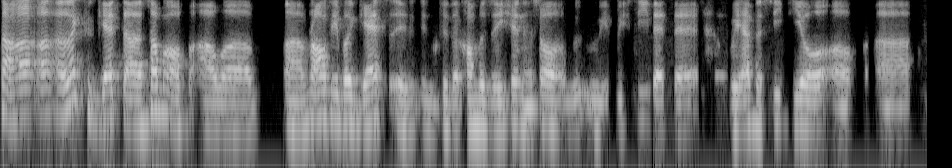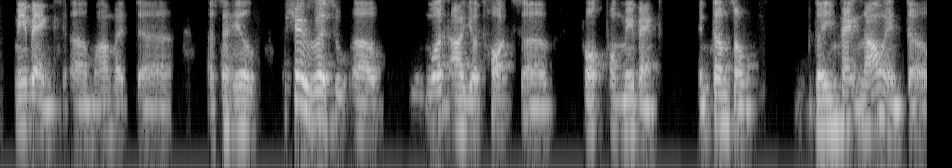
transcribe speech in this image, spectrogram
now, I, would like to get uh, some of our uh, roundtable guests in, into the conversation. And so we, we see that the, we have the CTO of uh, Maybank, uh, Mohammed uh, Suhail. Share with us uh, what are your thoughts from, from Maybank in terms of the impact now and uh,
